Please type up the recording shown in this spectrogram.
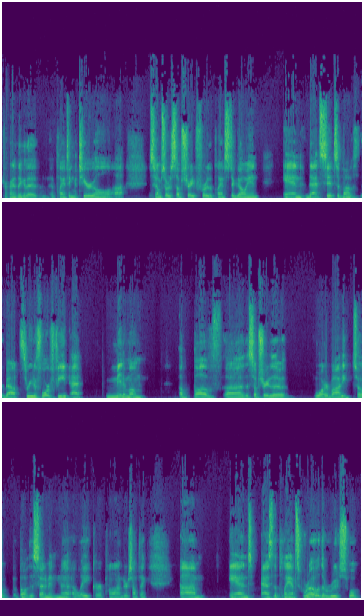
Trying to think of the planting material, uh, some sort of substrate for the plants to go in, and that sits above about three to four feet at minimum above uh, the substrate of the water body, so above the sediment in a, a lake or a pond or something. Um, and as the plants grow, the roots will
